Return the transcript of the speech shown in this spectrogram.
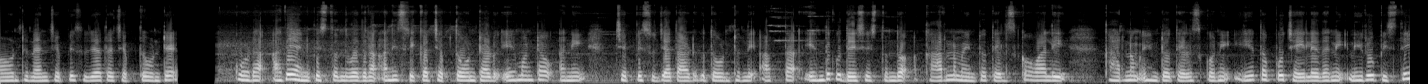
బాగుంటుంది అని చెప్పి సుజాత చెప్తూ ఉంటే కూడా అదే అనిపిస్తుంది వదిన అని శ్రీకర్ చెప్తూ ఉంటాడు. ఏమంటావు అని చెప్పి సుజాత అడుగుతూ ఉంటుంది. అత్త ఎందుకు దేశిస్తుందో కారణం ఏంటో తెలుసుకోవాలి. కారణం ఏంటో తెలుసుకొని ఏ తప్పు చేయలేదని నిరూపిస్తే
